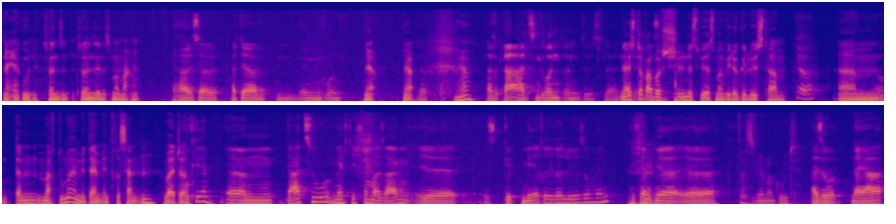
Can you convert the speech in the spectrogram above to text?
Naja, gut, sollen sie, sollen sie das mal machen. Ja, ist ja, hat ja irgendeinen Grund. Ja. Ja. Ja. Also klar hat es einen Grund und ist Na, ist doch aber schön, dass wir es mal wieder gelöst haben. Ja. Ähm, dann mach du mal mit deinem Interessanten weiter. Okay, ähm, dazu möchte ich schon mal sagen, äh, es gibt mehrere Lösungen. Ich habe mir, äh, Das wäre mal gut. also, naja,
